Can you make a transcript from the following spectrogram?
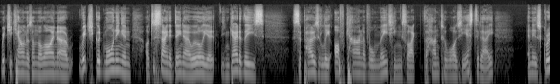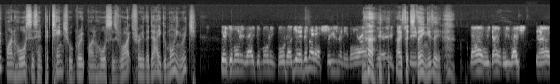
Richie Callander's on the line. Uh, Rich, good morning. And I was just saying to Dino earlier, you can go to these supposedly off carnival meetings like the Hunter was yesterday, and there's Group 1 horses and potential Group 1 horses right through the day. Good morning, Rich. Yeah, good morning, Ray. Good morning, Bulldog. Yeah, they're not off season anymore. No, yeah, no such thing, is there? No, we don't. We race you know,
